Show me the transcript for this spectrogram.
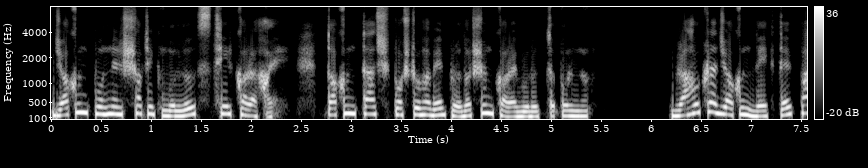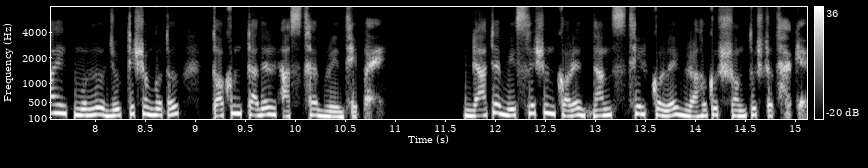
যখন পণ্যের সঠিক মূল্য স্থির করা হয়, তখন তা স্পষ্টভাবে প্রদর্শন করা গুরুত্বপূর্ণ। গ্রাহকরা যখন দেখতে পায় মূল্য যুক্তিসঙ্গত, তখন তাদের আস্থা বৃদ্ধি পায়। ডাটা বিশ্লেষণ করে দাম স্থির করলে গ্রাহকও সন্তুষ্ট থাকে।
